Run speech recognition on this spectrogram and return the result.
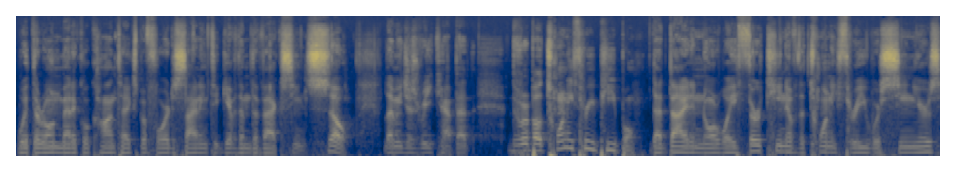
with their own medical context before deciding to give them the vaccine. So let me just recap that there were about 23 people that died in Norway. 13 of the 23 were seniors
